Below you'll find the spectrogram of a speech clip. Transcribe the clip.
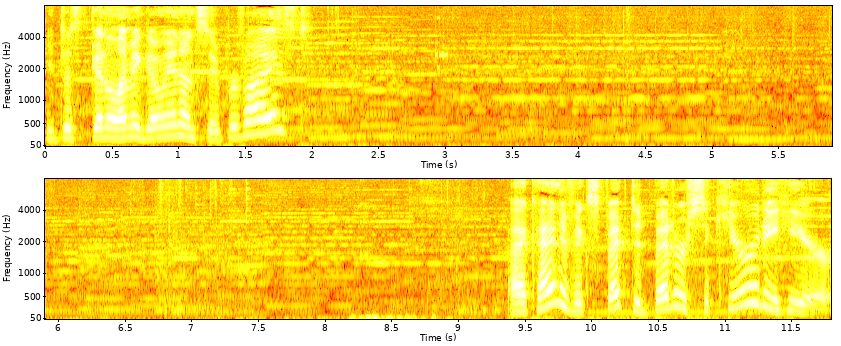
You're just gonna let me go in unsupervised? I kind of expected better security here.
